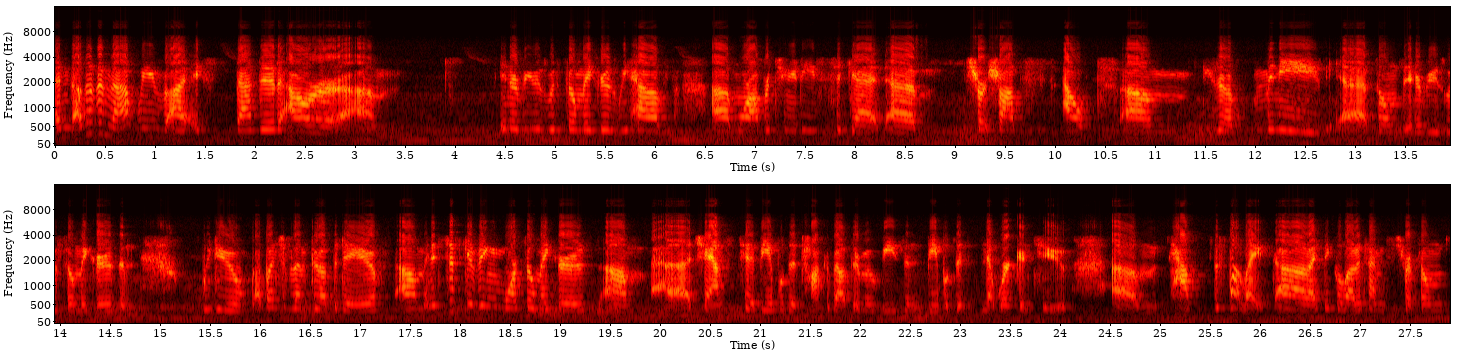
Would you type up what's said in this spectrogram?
and other than that, we've uh, expanded our um, interviews with filmmakers. We have uh, more opportunities to get um, short shots out. Um, these are mini uh, films interviews with filmmakers, and we do a bunch of them throughout the day. Um, and it's just giving more filmmakers um, a chance to be able to talk about their movies and be able to network and to um, have the spotlight. Uh, I think a lot of times short films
